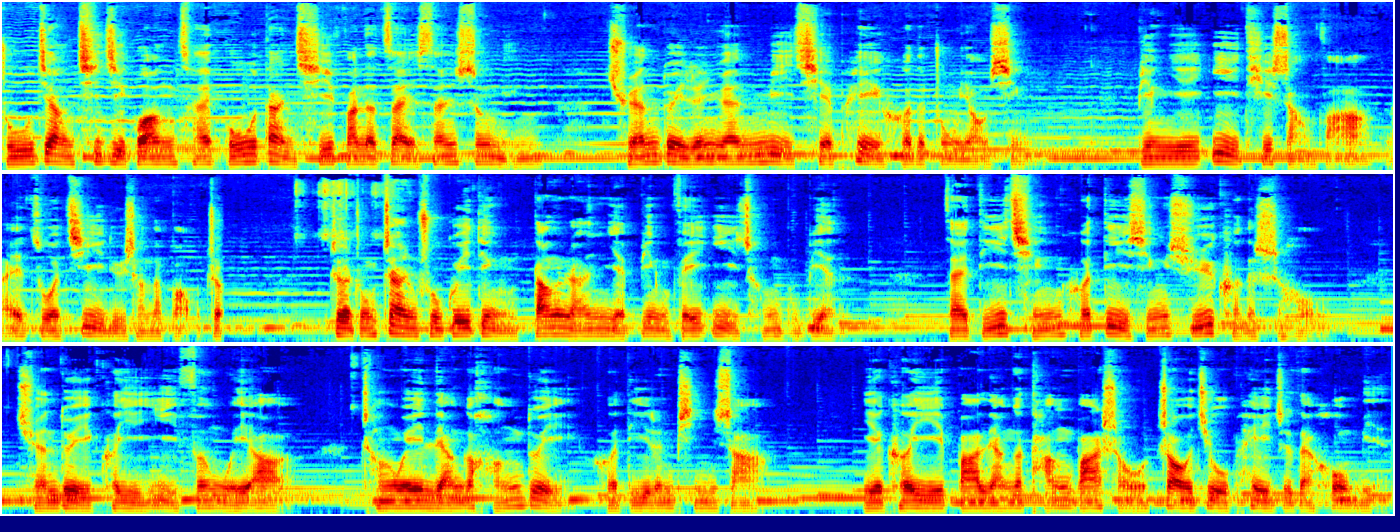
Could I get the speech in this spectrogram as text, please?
主将戚继光才不但其烦的再三声明全队人员密切配合的重要性，并以一体赏罚来做纪律上的保证。这种战术规定当然也并非一成不变，在敌情和地形许可的时候，全队可以一分为二，成为两个横队和敌人拼杀，也可以把两个堂把手照旧配置在后面。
